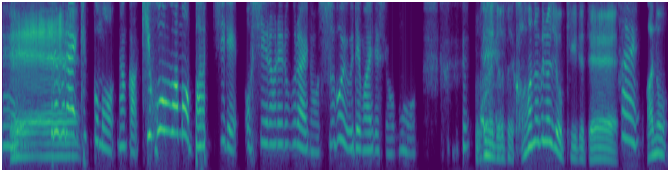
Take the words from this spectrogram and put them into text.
ええへそれぐらいー結構もうなんか基本はもうバッチリ教えられるぐらいのすごい腕前ですよ、も僕ね、だってカーナビラジオ聞いてて、う。はい。あの、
